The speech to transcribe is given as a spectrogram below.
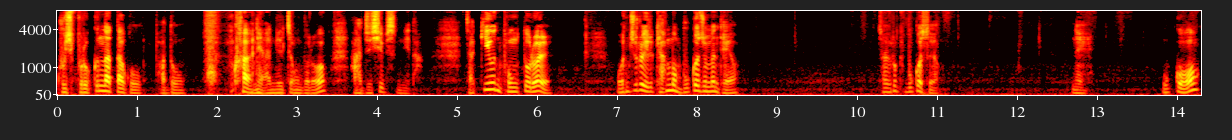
90% 끝났다고 봐도 과언이 아닐 정도로 아주 쉽습니다. 자, 끼운 봉돌을 원줄을 이렇게 한번 묶어주면 돼요. 자 이렇게 묶었어요. 네. 묶고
